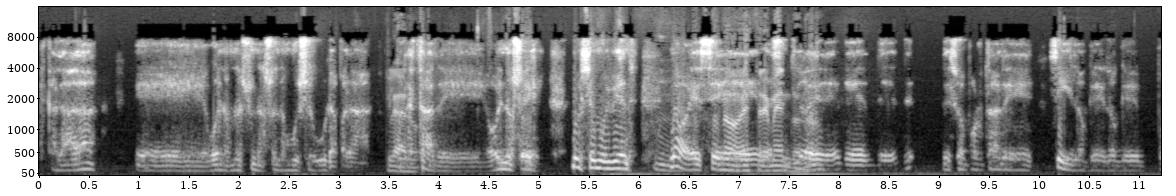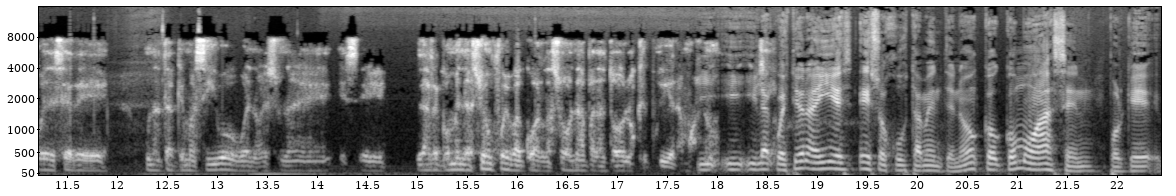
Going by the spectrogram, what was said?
escalada, eh, bueno, no es una zona muy segura para, estar. Eh, hoy no sé, no sé muy bien. Mm. No, es, eh, tremendo. De, soportar, sí, lo que lo que puede ser un ataque masivo, bueno, es una es, la recomendación fue evacuar la zona para todos los que pudiéramos. Y, la cuestión ahí es eso justamente, ¿no? ¿Cómo hacen? Porque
